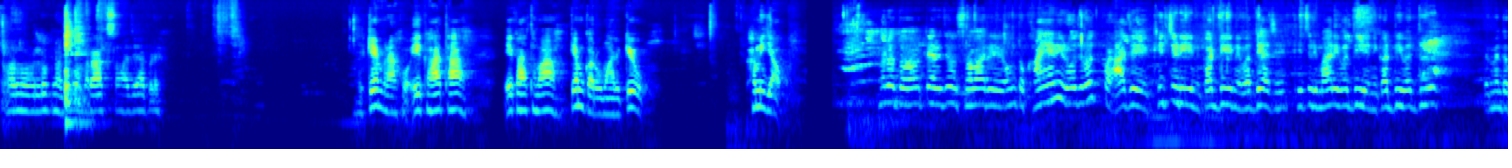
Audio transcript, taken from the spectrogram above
તો હાલો લોટના ડબ્બામાં રાખશું આજે આપણે. કેમ રાખો? એક હાથ આ, એક હાથમાં કેમ કરો મારે? કેવું? ખમી જાઓ. હલો તો અત્યારે જો સવારે આમ તો ખાઈએ નહીં રોજ રોજ પણ આજે ખીચડી ને કઢી ને વધ્યા છે. ખીચડી મારી વધી એની કઢી વધીએ. તો મેં તો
